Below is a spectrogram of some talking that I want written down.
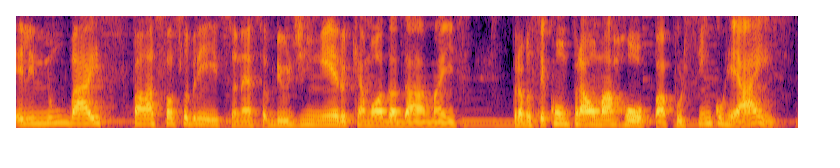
ele não vai falar só sobre isso, né? Sobre o dinheiro que a moda dá, mas para você comprar uma roupa por cinco reais,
